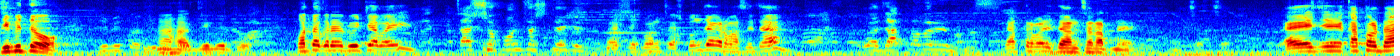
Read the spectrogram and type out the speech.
জীবিত? জীবিত হ্যাঁ হ্যাঁ জীবিত। কত করে রুইটা ভাই? চারশো পঞ্চাশ টাকা কেজি। চারশো পঞ্চাশ। কোন জায়গার মাছ এটা? যাত্রাবাড়ির মাছ। যাত্রাবাড়িতে আনছেন আপনি? আচ্ছা আচ্ছা। এই যে কাতলটা?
